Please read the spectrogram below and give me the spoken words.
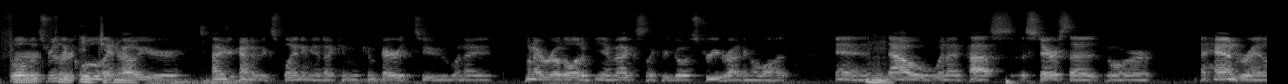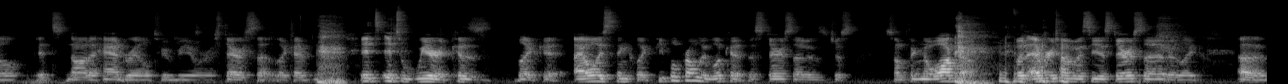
for, well it's really cool like how you're how you're kind of explaining it i can compare it to when i when i rode a lot of bmx like we go street riding a lot. And mm-hmm. now when i pass a stair set or a handrail it's not a handrail to me or a stair set. Like i've it's it's weird because like I always think like people probably look at the stair set as just something to walk up, but every time I see a stair set or like uh,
